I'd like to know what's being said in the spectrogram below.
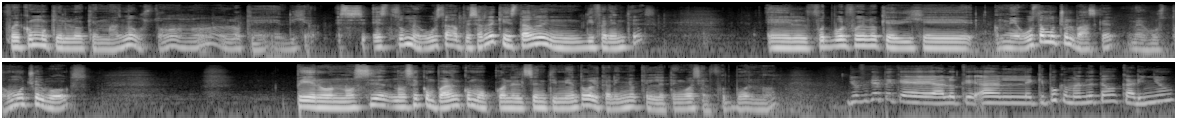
fue como que lo que más me gustó, ¿no? Lo que dije, "Es- esto me gusta, a pesar de que he estado en diferentes, el fútbol fue lo que dije, me gusta mucho el básquet, me gustó mucho el box, pero no se, no se comparan como con el sentimiento o el cariño que le tengo hacia el fútbol, ¿no? Yo fíjate que a lo que al equipo que más le tengo cariño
